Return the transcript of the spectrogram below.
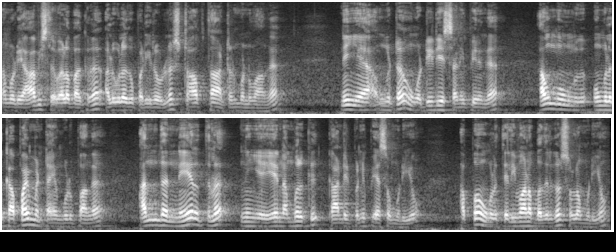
நம்மளுடைய ஆஃபீஸில் வேலை பார்க்குற அலுவலக பணியில் உள்ள ஸ்டாஃப் தான் அட்டன் பண்ணுவாங்க. நீங்கள் அவங்ககிட்ட உங்கள் டீடைல்ஸ் அனுப்பிடுங்க அவங்க உங்க உங்களுக்கு அப்பாயின்மெண்ட் டைம் கொடுப்பாங்க. அந்த நேரத்தில் நீங்கள் என் நம்பருக்கு காண்டாக்ட் பண்ணி பேச முடியும். அப்போ உங்களுக்கு தெளிவான பதில்கள் சொல்ல முடியும்.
